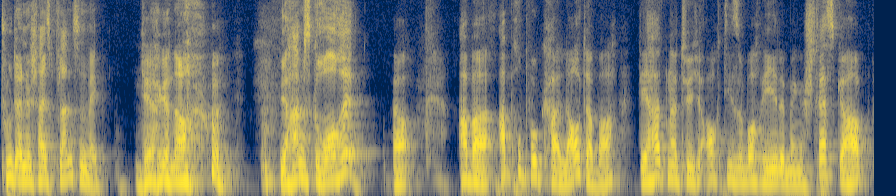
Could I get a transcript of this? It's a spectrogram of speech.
tu deine scheiß Pflanzen weg. Ja, genau. Wir haben's gerochen. Ja. Aber apropos Karl Lauterbach, der hat natürlich auch diese Woche jede Menge Stress gehabt.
